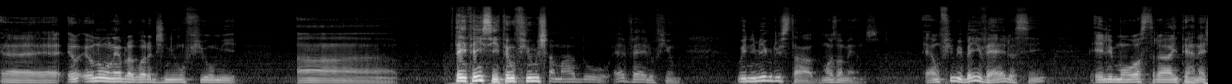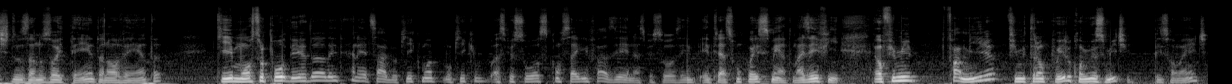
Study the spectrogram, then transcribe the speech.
é, eu, eu não lembro agora de nenhum filme. Uh, tem, tem sim, tem um filme chamado. É velho o filme. O Inimigo do Estado, mais ou menos. É um filme bem velho, assim. Ele mostra a internet dos anos 80, 90, que mostra o poder da, da internet, sabe? O que, que, uma, o que, que as pessoas conseguem fazer, né? As pessoas, entre elas, com conhecimento. Mas, enfim, é um filme família, filme tranquilo, com Will Smith, principalmente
